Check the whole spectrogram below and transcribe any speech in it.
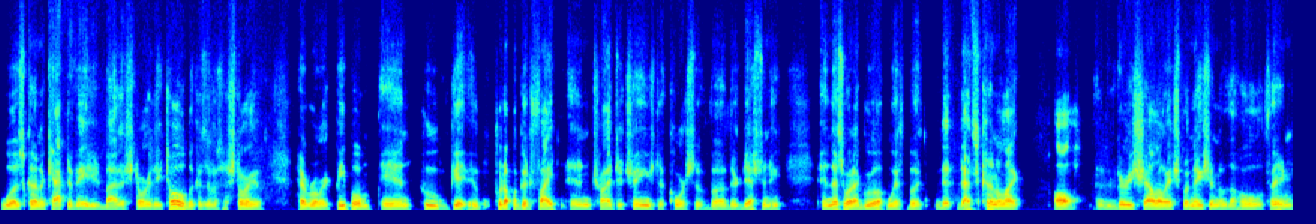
was kind of captivated by the story they told because it was a story of heroic people and who, get, who put up a good fight and tried to change the course of uh, their destiny. And that's what I grew up with. But th- that's kind of like all a very shallow explanation of the whole thing.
